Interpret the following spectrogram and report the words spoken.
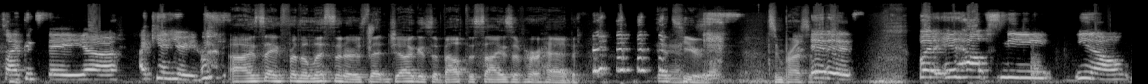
so I can say, Uh, I can't hear you. Uh, I was saying for the listeners, that jug is about the size of her head. It's huge. It's impressive. it is, but it helps me. You know,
